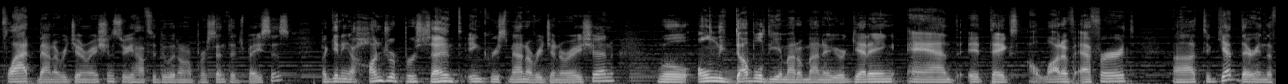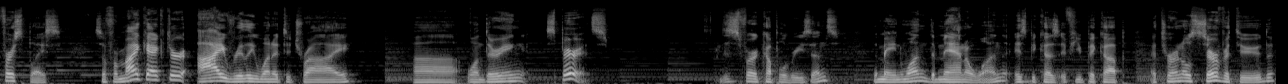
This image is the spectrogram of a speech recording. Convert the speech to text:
flat mana regeneration, so you have to do it on a percentage basis. But getting 100% increased mana regeneration will only double the amount of mana you're getting, and it takes a lot of effort uh, to get there in the first place. So for my character, I really wanted to try uh, Wandering Spirits. This is for a couple reasons. The main one, the mana one, is because if you pick up Eternal Servitude,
